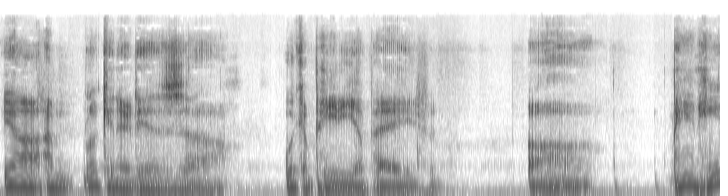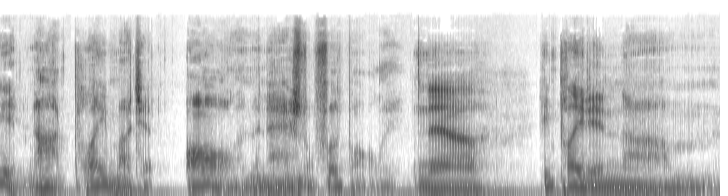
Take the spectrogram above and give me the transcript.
Yeah, I'm looking at his uh, Wikipedia page. But, uh, man, he did not play much at all in the National Football League. No, he played in um,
